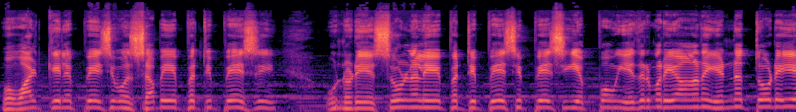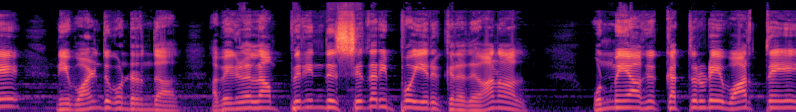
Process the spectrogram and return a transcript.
உன் வாழ்க்கையில் பேசி உன் சபையை பற்றி பேசி உன்னுடைய சூழ்நிலையை பற்றி பேசி பேசி எப்பவும் எதிர்மறையான எண்ணத்தோடையே நீ வாழ்ந்து கொண்டிருந்தால் அவைகளெல்லாம் பிரிந்து சிதறிப் போயிருக்கிறது ஆனால் உண்மையாக கத்தருடைய வார்த்தையை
